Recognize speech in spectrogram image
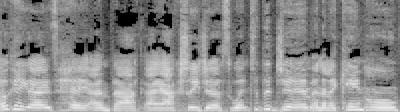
Okay guys, hey, I'm back. I actually just went to the gym and then I came home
